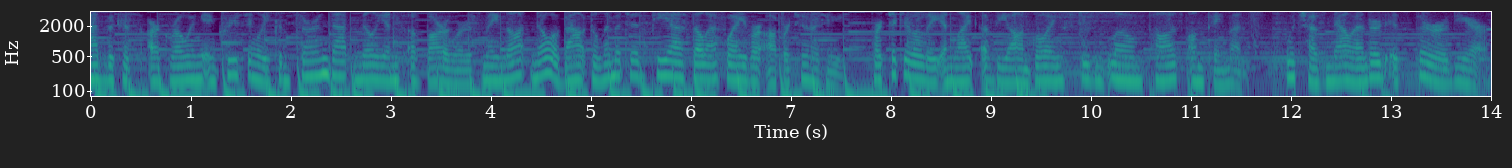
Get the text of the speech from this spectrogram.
Advocates are growing increasingly concerned that millions of borrowers may not know about the limited PSLF waiver opportunity, particularly in light of the ongoing student loan pause on payments, which has now entered its third year.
